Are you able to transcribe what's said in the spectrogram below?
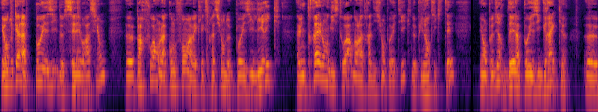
Et en tout cas, la poésie de célébration, euh, parfois on la confond avec l'expression de poésie lyrique, a une très longue histoire dans la tradition poétique depuis l'Antiquité, et on peut dire dès la poésie grecque. Euh,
